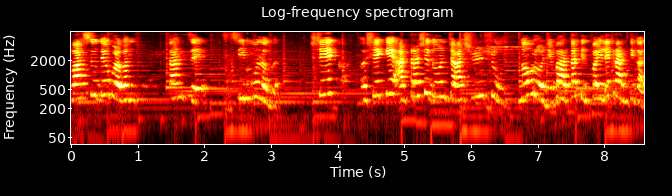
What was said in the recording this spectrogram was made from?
वासुदेव बळवंतांचे सिमोलगन शेख शेके अठराशे दोनच्या अश्विन शु नऊ रोजी भारतातील पहिले क्रांतिकार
